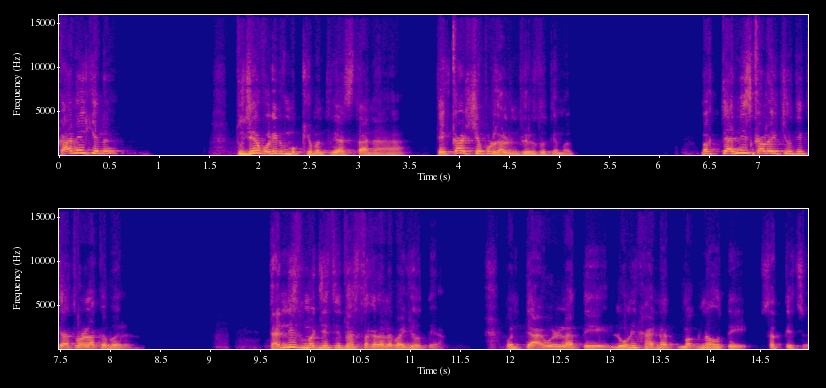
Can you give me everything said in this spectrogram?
का नाही केलं? तुझे वडील मुख्यमंत्री असताना ते का शेपूट घालून फिरत होते मग? मग त्यांनीच काढायची होती त्याच वेळेला कबर त्यांनीच मस्जिदी ध्वस्त करायला पाहिजे होत्या. पण त्यावेळेला ते लोणी खाण्यात मग्न होते सत्तेचं.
